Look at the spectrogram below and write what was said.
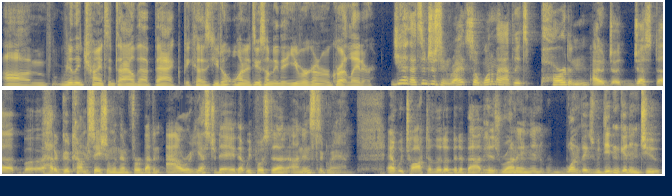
um, really trying to dial that back because you don't want to do something that you are going to regret later. Yeah, that's interesting, right? So one of my athletes, Pardon, I just uh, had a good conversation with him for about an hour yesterday that we posted on, on, Instagram, and we talked a little bit about his running. And one of the things we didn't get into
